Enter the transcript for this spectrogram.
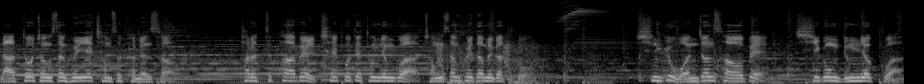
나토 정상회의에 참석하면서 파르트 파벨 체코 대통령과 정상회담을 갖고 신규 원전 사업의 시공 능력과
